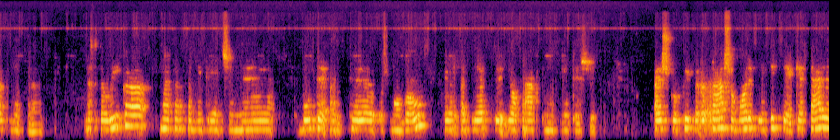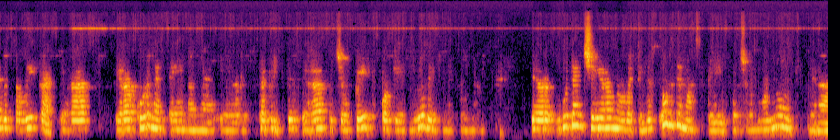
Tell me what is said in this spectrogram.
atliepia. Visą laiką mes esame kviečiami būti arti žmogaus ir atliepti jo praktinius lūkesčius. Aišku, kaip ir rašo Moris Leticija, kertelė visą laiką yra, yra, kur mes einame ir ta kryptis yra, tačiau kaip, kokiais būdais mes einame ir būtent čia yra nuolatinis ugdymas tai pačių žmonių yra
